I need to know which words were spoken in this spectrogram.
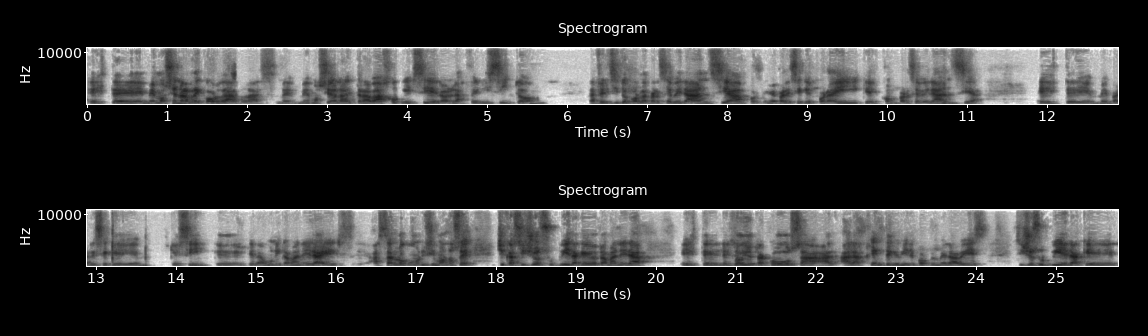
este, me emociona recordarlas, me, emociona el trabajo que hicieron, las felicito, mm. las felicito por la perseverancia, porque me parece que es por ahí, que es con perseverancia, este, me parece que, sí, que, la única manera es hacerlo como lo hicimos, no sé, chicas, si yo supiera que hay otra manera, este, les doy otra cosa, a la gente que viene por primera vez, si yo supiera que,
